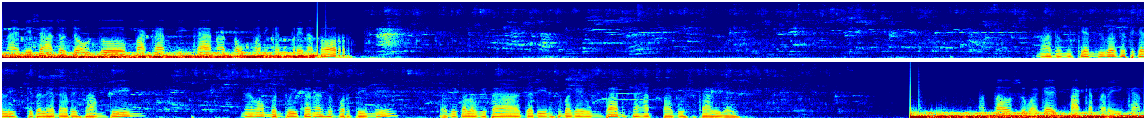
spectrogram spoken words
Nah, ini sangat cocok untuk pakan ikan atau umpan ikan predator. Nah, demikian juga ketika kita lihat dari samping, memang bentuk ikannya seperti ini. Jadi kalau kita jadiin sebagai umpan sangat bagus sekali guys. Atau sebagai pakan dari ikan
